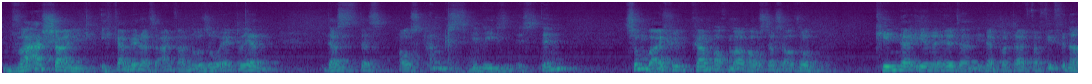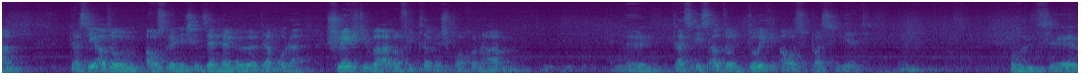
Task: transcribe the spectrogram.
Wahrscheinlich, ich kann mir das einfach nur so erklären, dass das aus Angst gewesen ist. Denn zum Beispiel kam auch mal raus, dass also Kinder ihre Eltern in der Partei verpfiffen haben dass sie also ausländischen Sender gehört haben oder schlecht über Adolf Hitler gesprochen haben. Äh, das ist also durchaus passiert. Und äh,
